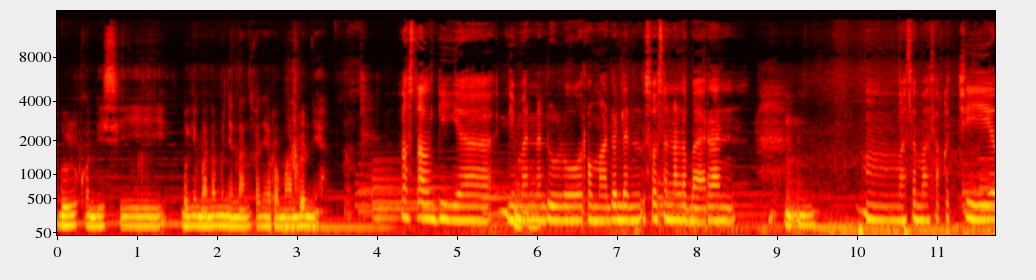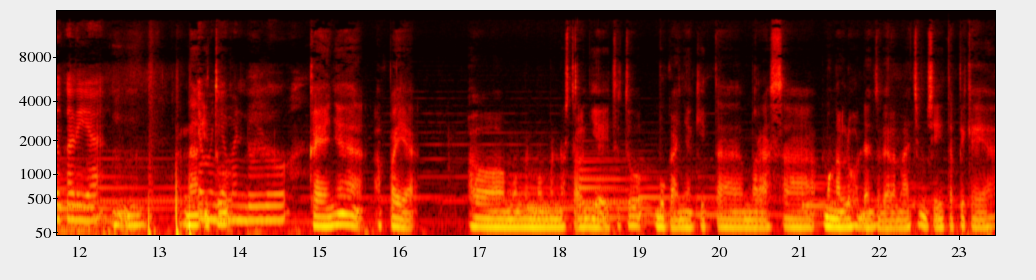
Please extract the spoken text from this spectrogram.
dulu kondisi bagaimana menyenangkannya Ramadan ya nostalgia gimana hmm. dulu Ramadan dan suasana Lebaran masa-masa hmm. kecil kali ya hmm. karena zaman itu dulu kayaknya apa ya momen momen-momen nostalgia itu tuh bukannya kita merasa mengeluh dan segala macam sih tapi kayak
